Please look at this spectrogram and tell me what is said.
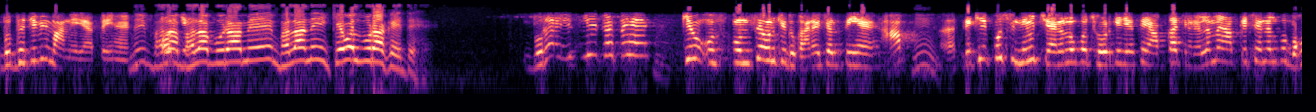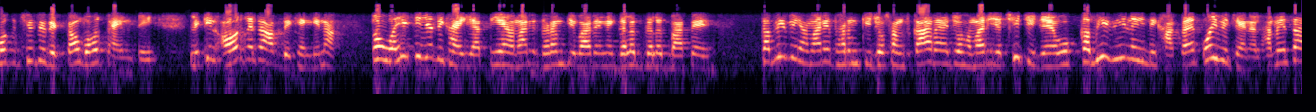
बुद्धिजीवी माने जाते हैं। नहीं भला भला बुरा में भला नहीं केवल बुरा कहते हैं। बुरा इसलिए कहते हैं कि उस, उनसे उनकी दुकानें चलती हैं। आप देखिए कुछ न्यूज़ चैनलों को छोड़ के जैसे आपका चैनल है मैं आपके चैनल को बहुत अच्छे से देखता हूँ बहुत टाइम से। लेकिन और जगह आप देखेंगे ना तो वही चीज़ें दिखाई जाती है हमारे धर्म के बारे में गलत गलत बातें। कभी भी हमारे धर्म की जो संस्कार है जो हमारी अच्छी चीज़ें हैं वो कभी भी नहीं दिखाता है कोई भी चैनल हमेशा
